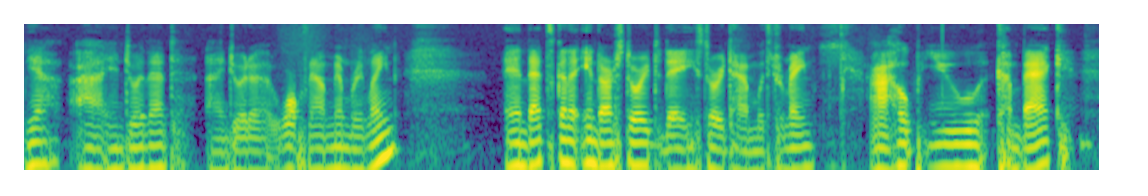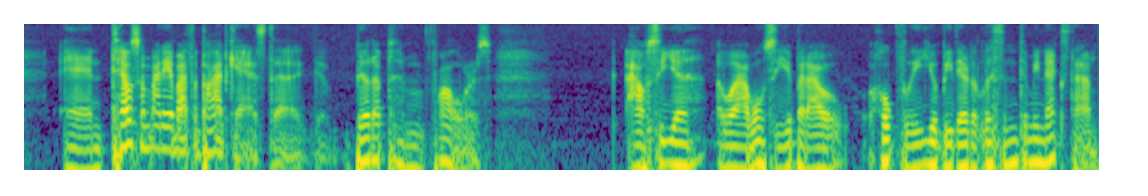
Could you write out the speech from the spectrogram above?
yeah, I enjoyed that. I enjoyed a walk down memory lane. And that's going to end our story today, story time with Tremaine. I hope you come back and tell somebody about the podcast. Uh, build up some followers. I'll see you. Well, I won't see you, but I'll hopefully you'll be there to listen to me next time.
